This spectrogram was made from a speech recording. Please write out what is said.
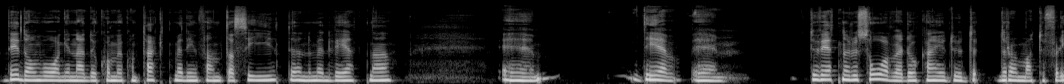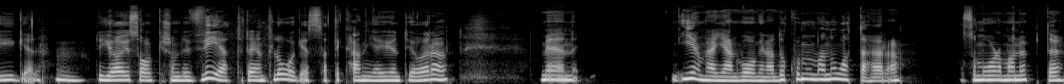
Det är de vågorna du kommer i kontakt med din fantasi, det undermedvetna. Eh, det, eh, du vet när du sover, då kan ju du drömma att du flyger. Mm. Du gör ju saker som du vet rent logiskt, så att det kan jag ju inte göra. Men i de här hjärnvågorna, då kommer man åt det här. Och så målar man upp det.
